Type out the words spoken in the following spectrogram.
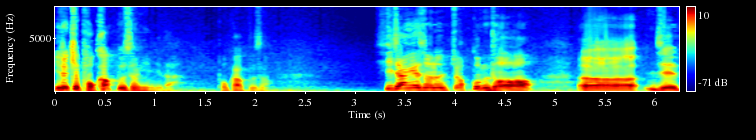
이렇게 복합 구성입니다. 복합 구성. 시장에서는 조금 더 어, 이제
